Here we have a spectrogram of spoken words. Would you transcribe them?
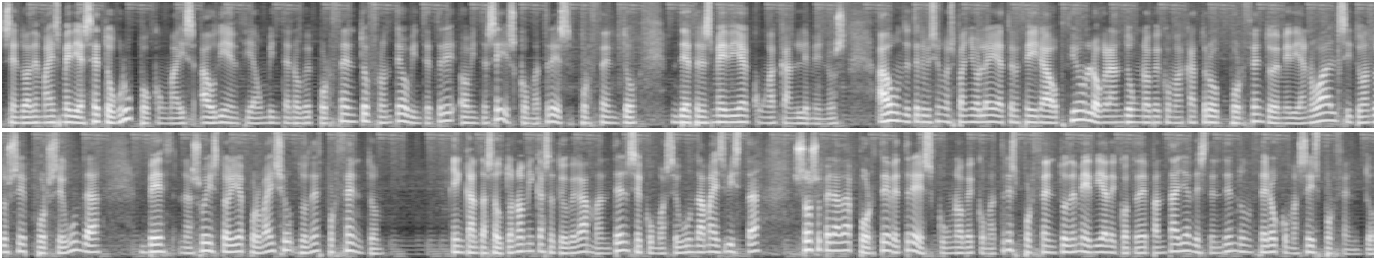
sendo ademais Mediaset o grupo con máis audiencia, un 29% fronte ao 23 ao 26,3% de A3 Media cunha canle menos. A un de Televisión Española é a terceira primeira opción logrando un 9,4% de media anual, situándose por segunda vez na súa historia por baixo do 10%. En cantas autonómicas, a TVG mantense como a segunda máis vista, só superada por TV3, cun 9,3% de media de cota de pantalla descendendo un 0,6%.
